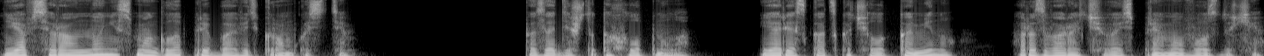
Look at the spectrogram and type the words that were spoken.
Я все равно не смогла прибавить громкости. Позади что-то хлопнуло. Я резко отскочила к камину, разворачиваясь прямо в воздухе.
